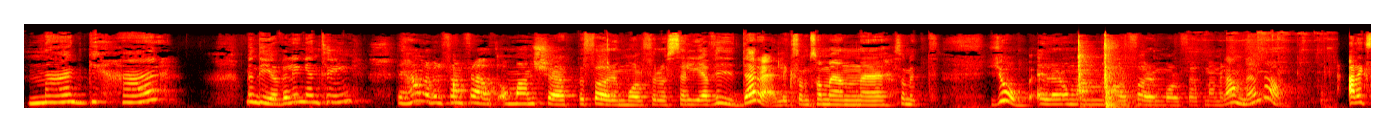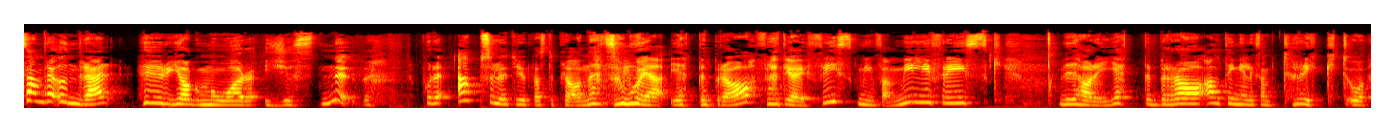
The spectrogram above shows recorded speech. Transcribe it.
nagg här. Men det gör väl ingenting. Det handlar väl framförallt om man köper föremål för att sälja vidare, liksom som, en, eh, som ett jobb, eller om man har föremål för att man vill använda dem. Alexandra undrar hur jag mår just nu. På det absolut djupaste planet så mår jag jättebra för att jag är frisk, min familj är frisk, vi har det jättebra, allting är liksom tryggt och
